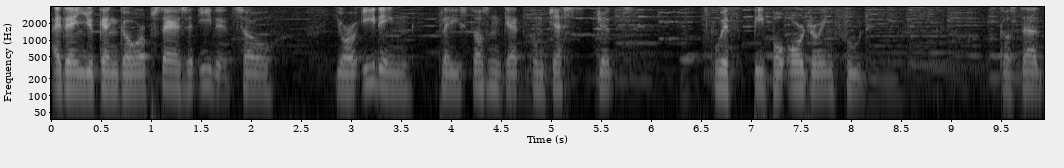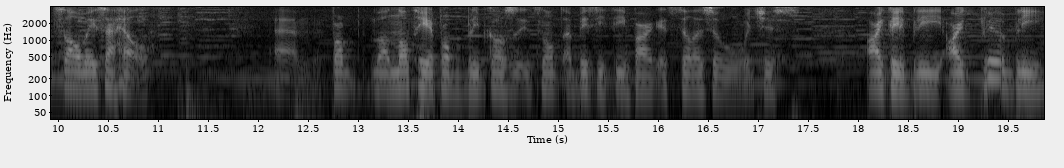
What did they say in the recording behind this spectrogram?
And then you can go upstairs and eat it, so your eating place doesn't get congested with people ordering food, because that's always a hell. Um, well, not here probably because it's not a busy theme park. It's still a zoo, which is arguably arguably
